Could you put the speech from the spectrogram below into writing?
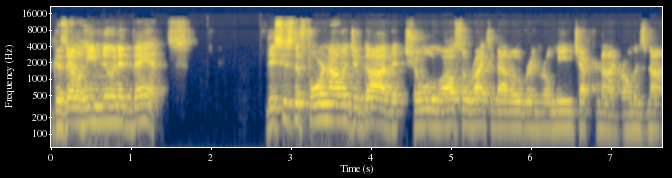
Because Elohim knew in advance. This is the foreknowledge of God that Shaul also writes about over in Romans chapter 9, Romans 9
